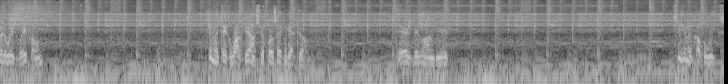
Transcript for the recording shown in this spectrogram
Quite a ways away from him. I'm going to take a walk down, see how close I can get to him. There's big long beard. See him in a couple weeks.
